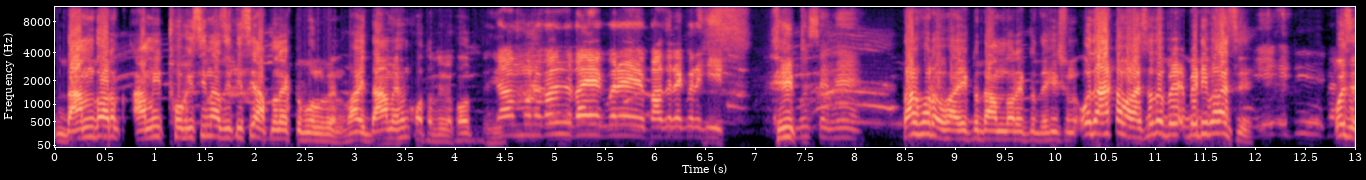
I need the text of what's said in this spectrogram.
দাম দর আমি ঠকেছি না জিতেছি আপনারা একটু বলবেন। ভাই দাম এখন কত নেবে কত দাম মনে করেন ভাই একবারে বাজার একবারে হিট হিট বুঝছেন হ্যাঁ। তারপরেও ভাই একটু দাম দর একটু দেখি শুনে। ওই যে আটটা বাড়াইছে বে- বেটি বাড়াইছে? ওই যে,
